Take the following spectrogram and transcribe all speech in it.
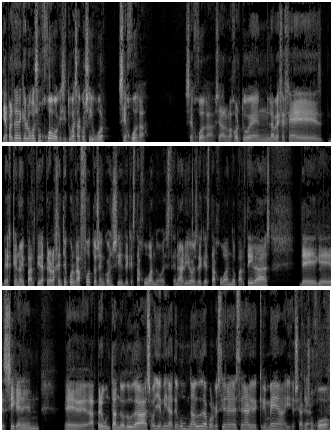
Y aparte de que luego es un juego que si tú vas a Cosy War, se juega. Se juega. O sea, a lo mejor tú en la BGG ves que no hay partidas, pero la gente cuelga fotos en Consil de que está jugando escenarios, de que está jugando partidas, de que siguen en, eh, preguntando dudas. Oye, mira, tengo una duda porque estoy en el escenario de Crimea. Y, o sea, que es un juego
